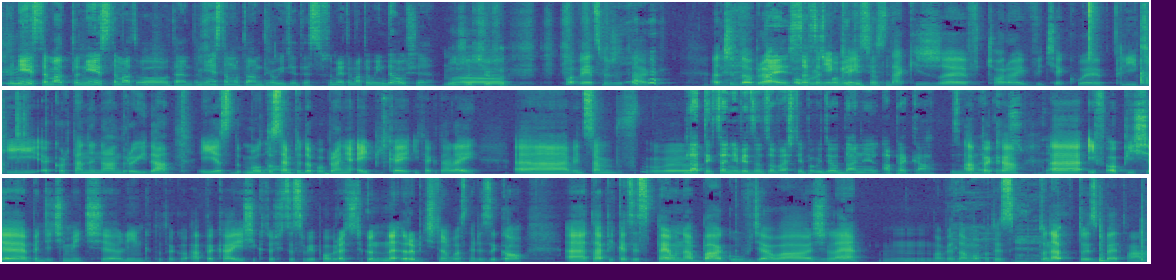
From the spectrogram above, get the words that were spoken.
to nie jest temat, to nie jest temat o ten, to nie jest temat o Androidzie, to jest w sumie temat o Windowsie. No, No, życiu. Powiedzmy, że tak. A czy dobra, Dajesz, co chcesz ogólnie powiedzieć case o jest tym? taki, że wczoraj wyciekły pliki Cortany na Androida i jest mo- No. dostępny do pobrania APK i tak dalej. E, więc tam w, w, Dla tych, co nie wiedzą, co właśnie powiedział Daniel, APK APK. E, I w opisie będziecie mieć e, link do tego APK, jeśli ktoś chce sobie pobrać, tylko robicie to na własne ryzyko. E, ta aplikacja jest pełna bugów, działa źle. Mm, No wiadomo, bo to jest, to, na, to jest beta,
